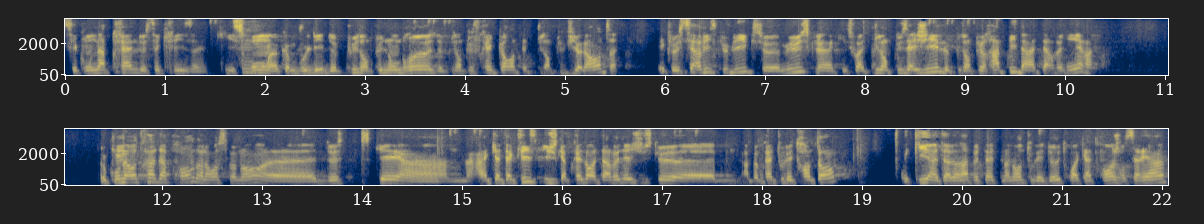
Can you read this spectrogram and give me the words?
c'est qu'on apprenne de ces crises qui seront, mm. euh, comme vous le dites, de plus en plus nombreuses, de plus en plus fréquentes et de plus en plus violentes, et que le service public se muscle, qu'il soit de plus en plus agile, de plus en plus rapide à intervenir. Donc on est en train d'apprendre en ce moment euh, de ce qu'est un, un cataclysme qui jusqu'à présent intervenait jusque euh, à peu près tous les 30 ans et qui interviendra peut-être maintenant tous les 2, 3, 4 ans, j'en sais rien,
